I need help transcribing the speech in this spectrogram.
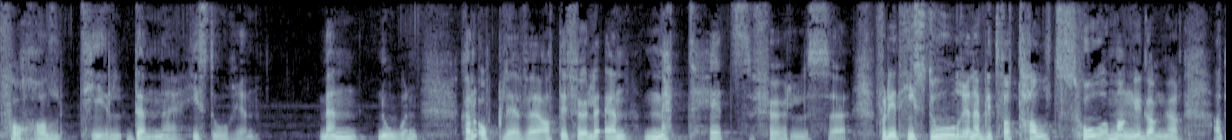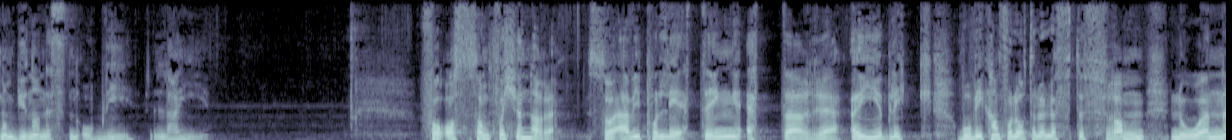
forhold til denne historien. Men noen kan oppleve at de føler en metthetsfølelse. Fordi at historien er blitt fortalt så mange ganger at man begynner nesten å bli lei. For oss som forkynnere så er vi på leting etter øyeblikk hvor vi kan få lov til å løfte fram noen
